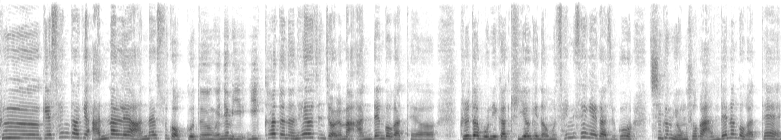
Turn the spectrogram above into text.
그게 생각이 안 날래 안날 수가 없거든. 왜냐면 이, 이 카드는 헤어진 지 얼마 안 된 것 같아요. 그러다 보니까 기억이 너무 생생해가지고 지금 용서가 안 되는 것 같아.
